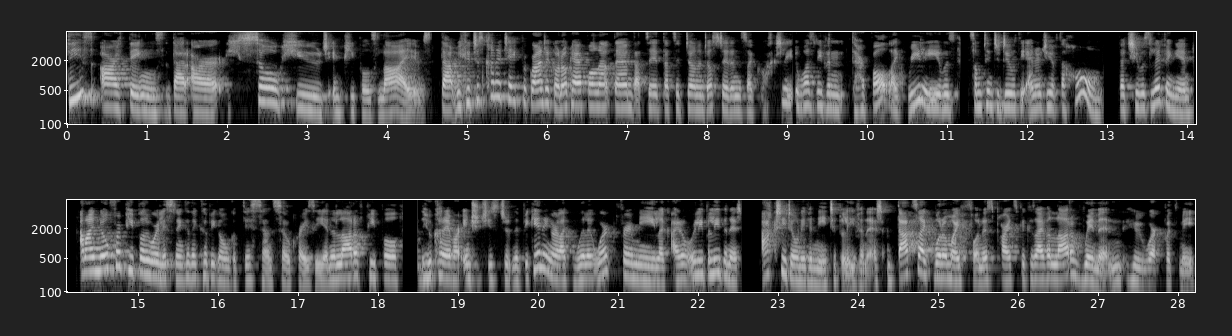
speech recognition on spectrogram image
these are things that are so huge in people's lives that we could just kind of take for granted, going, okay, I've fallen out them, that's it, that's it, done and dusted. And it's like, well, actually, it wasn't even her fault. Like, really, it was something to do with the energy of the home that she was living in. And I know for people who are listening, they could be going, this sounds so crazy. And a lot of people who kind of are introduced to it in the beginning are like, will it work for me? Like, I don't really believe in it. Actually don't even need to believe in it. And that's like one of my funnest parts because I have a lot of women who work with me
